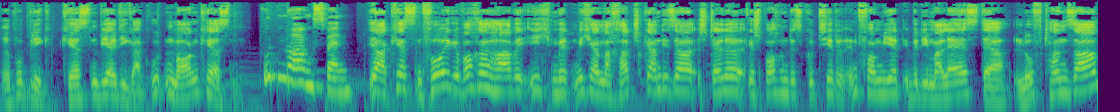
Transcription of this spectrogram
Republik. Kirsten Bialdiga. Guten Morgen, Kirsten. Guten Morgen, Sven. Ja, Kirsten, vorige Woche habe ich mit Michael Machatschka an dieser Stelle gesprochen, diskutiert und informiert über die Malaise der Lufthansa.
